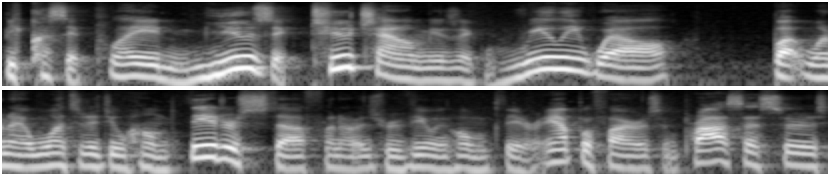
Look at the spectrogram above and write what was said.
because it played music, two-channel music, really well, But when I wanted to do home theater stuff, when I was reviewing home theater amplifiers and processors,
